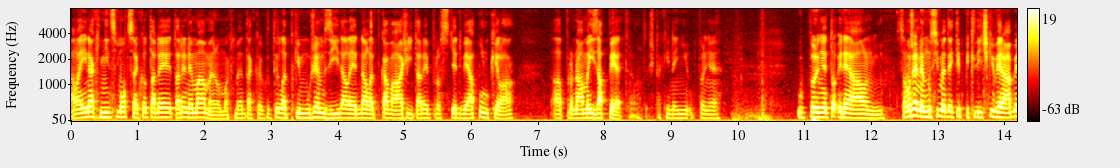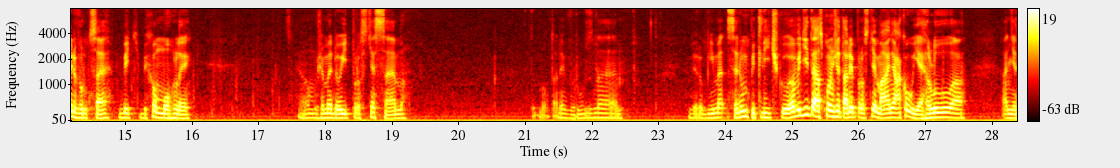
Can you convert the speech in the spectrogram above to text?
Ale jinak nic moc jako tady, tady nemáme, no. Máme, tak jako ty lepky můžeme vzít, ale jedna lepka váží tady prostě dvě a půl kila a prodáme ji za pět, no. což taky není úplně, úplně to ideální. Samozřejmě nemusíme teď ty pytlíčky vyrábět v ruce, byť bychom mohli. Jo, můžeme dojít prostě sem. To bylo tady v různé... Vyrobíme sedm pytlíčků. Jo, vidíte aspoň, že tady prostě má nějakou jehlu a, a ně,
